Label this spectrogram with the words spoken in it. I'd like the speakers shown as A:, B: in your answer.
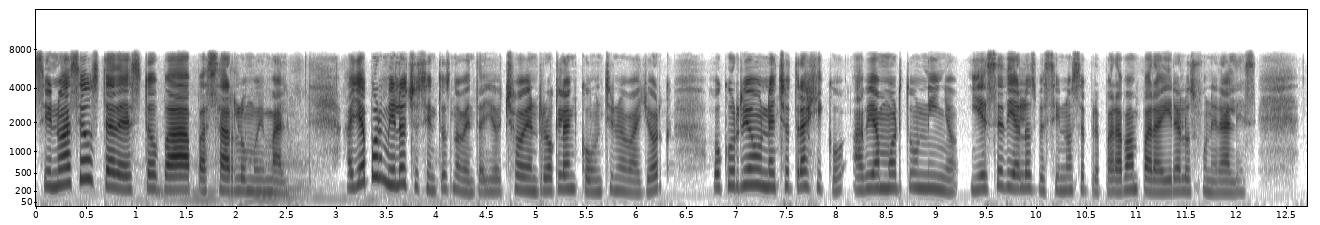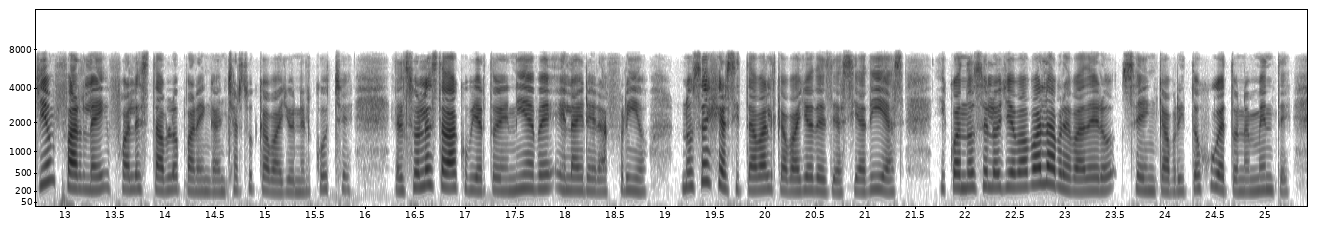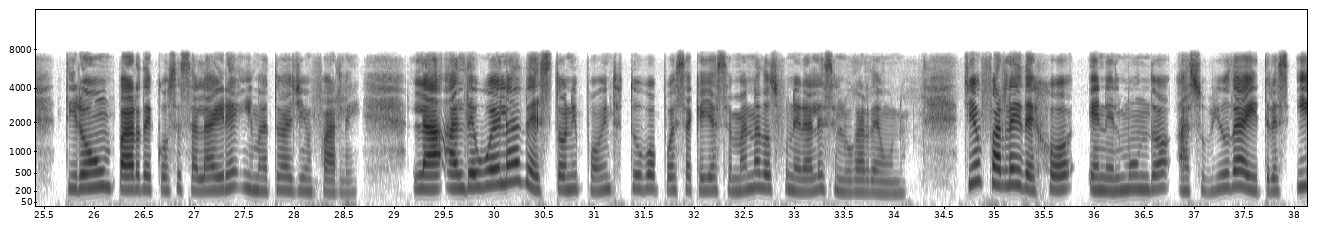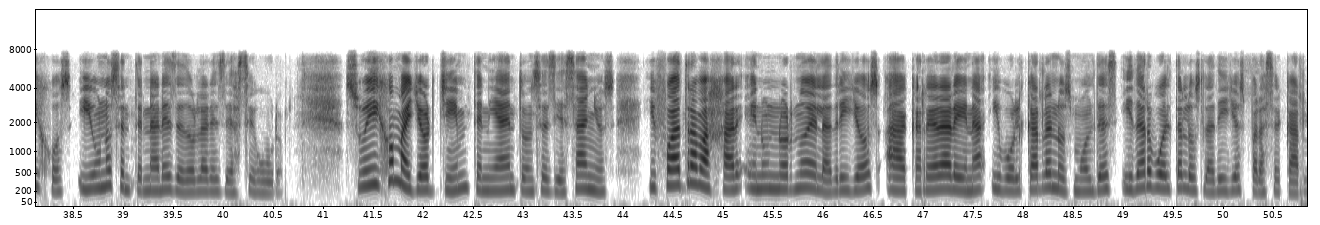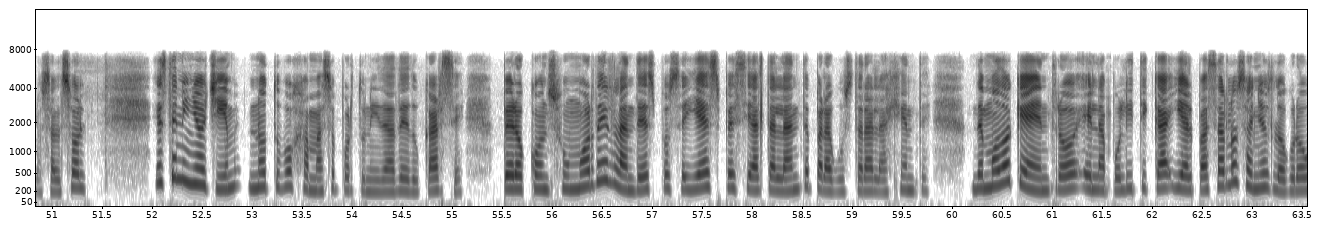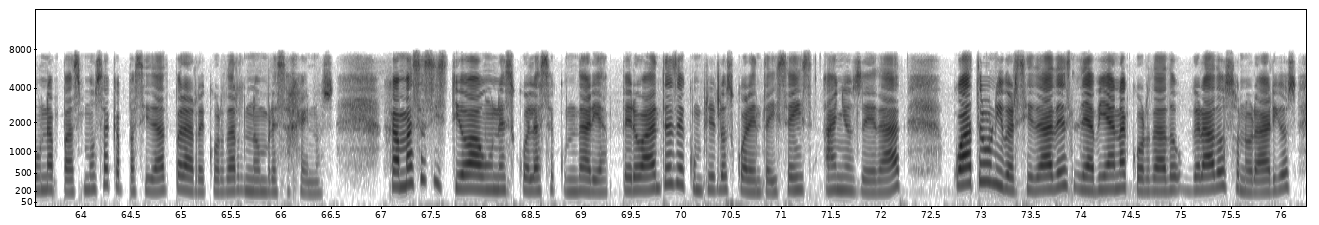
A: Si no hace usted esto, va a pasarlo muy mal. Allá por 1898, en Rockland County, Nueva York, ocurrió un hecho trágico. Había muerto un niño y ese día los vecinos se preparaban para ir a los funerales. Jim Farley fue al establo para enganchar su caballo en el coche. El suelo estaba cubierto de nieve, el aire era frío, no se ejercitaba el caballo desde hacía días, y cuando se lo llevaba al abrevadero se encabritó juguetonamente, tiró un par de coces al aire y mató a Jim Farley. La aldehuela de Stony Point tuvo pues aquella semana dos funerales en lugar de uno. Jim Farley dejó en el mundo a su viuda y tres hijos y unos centenares de dólares de aseguro. Su hijo mayor Jim tenía entonces 10 años y fue a trabajar en un horno de ladrillos a acarrear arena y volcarla en los moldes y dar vuelta a los ladrillos para secarlos al sol. Este niño Jim no tuvo jamás oportunidad de educarse, pero con su humor de irlandés poseía especial talante para gustar a la gente, de modo que entró en la política y al pasar los años logró una pasmosa capacidad para recordar nombres ajenos. Jamás asistió a una escuela secundaria, pero antes de cumplir los 46 años de edad, cuatro universidades le habían acordado grados honorarios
